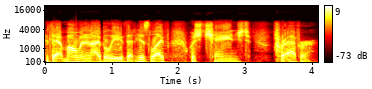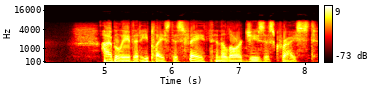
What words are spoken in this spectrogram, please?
at that moment, and I believe that his life was changed forever. I believe that he placed his faith in the Lord Jesus Christ.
